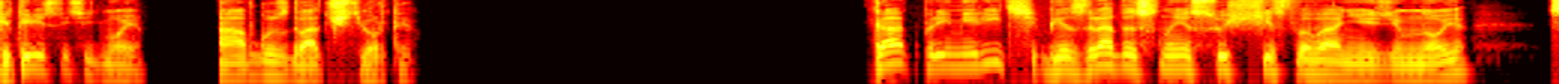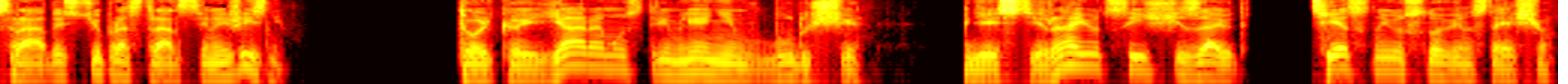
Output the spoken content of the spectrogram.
407. Август 24. Как примирить безрадостное существование земное с радостью пространственной жизни? Только ярым устремлением в будущее, где стираются и исчезают тесные условия настоящего.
